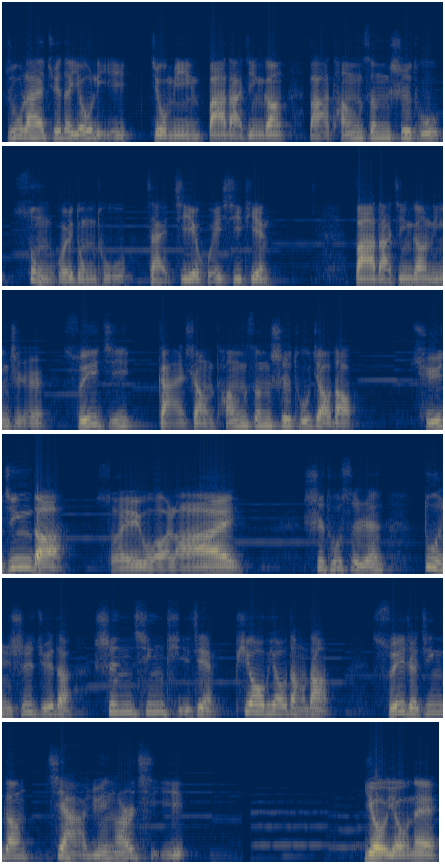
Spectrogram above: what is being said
如来觉得有理，就命八大金刚把唐僧师徒送回东土，再接回西天。八大金刚领旨，随即赶上唐僧师徒，叫道：“取经的，随我来！”师徒四人顿时觉得身轻体健，飘飘荡荡，随着金刚驾云而起。又有那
